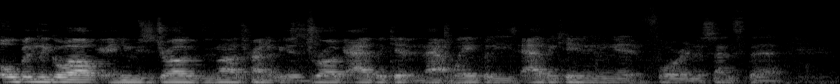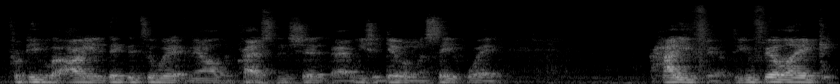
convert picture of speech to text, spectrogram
openly go out and use drugs. He's not trying to be a drug advocate in that way, but he's advocating it for in the sense that for people that are already addicted to it and they're all depressed and shit, that we should give them a safe way. How do you feel? Do you feel like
